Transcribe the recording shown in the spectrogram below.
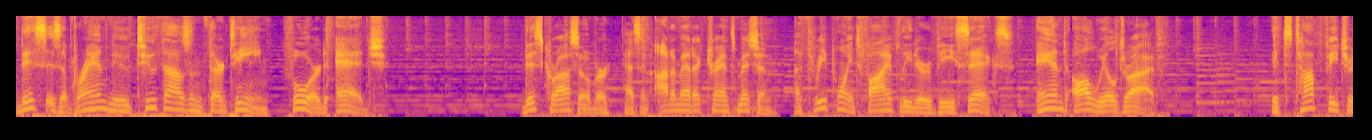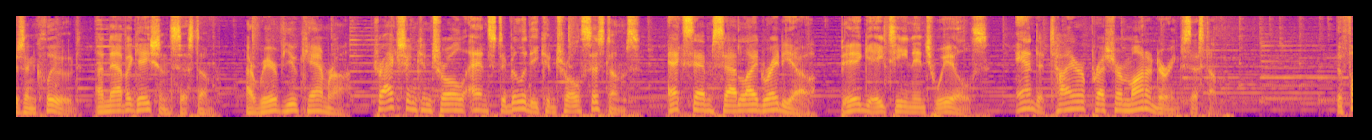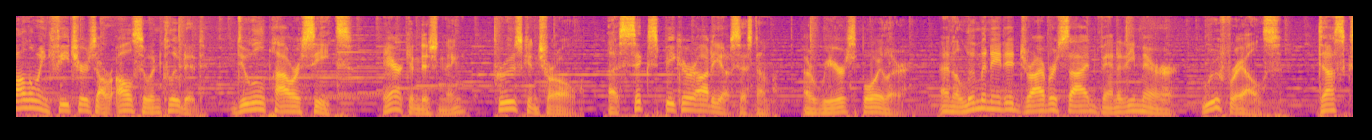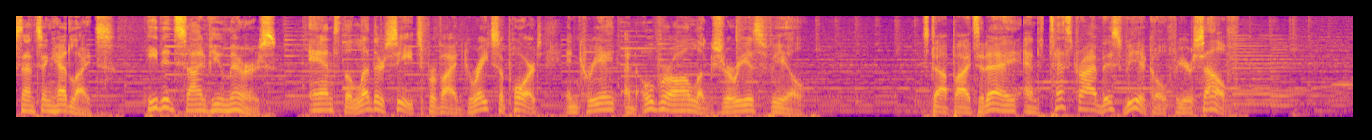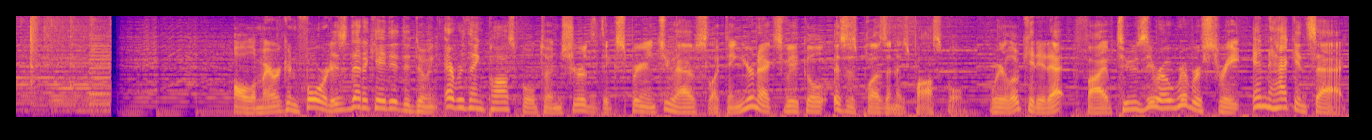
This is a brand new 2013 Ford Edge. This crossover has an automatic transmission, a 3.5-liter V6, and all-wheel drive. Its top features include a navigation system, a rear-view camera, traction control and stability control systems, XM satellite radio, big 18-inch wheels, and a tire pressure monitoring system. The following features are also included dual power seats, air conditioning, cruise control, a six-speaker audio system, a rear spoiler, an illuminated driver's side vanity mirror, roof rails, dusk sensing headlights, heated side view mirrors, and the leather seats provide great support and create an overall luxurious feel. Stop by today and test drive this vehicle for yourself. All American Ford is dedicated to doing everything possible to ensure that the experience you have selecting your next vehicle is as pleasant as possible. We're located at 520 River Street in Hackensack.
